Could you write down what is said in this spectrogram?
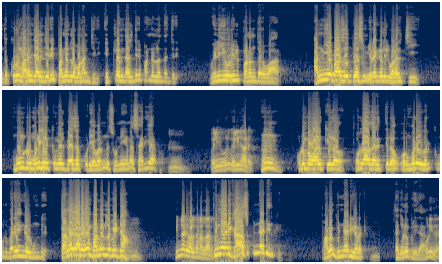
இந்த குரு மறைஞ்சாலும் சரி பன்னெண்டுல போனாலும் சரி எட்டுல இருந்தாலும் சரி பன்னெண்டுல இருந்தாலும் சரி வெளியூரில் பணம் தருவார். அந்நிய பாஷை பேசும் இடங்களில் வளர்ச்சி மூன்று மொழிகளுக்கு மேல் பேசக்கூடியவர்னு சொன்னீங்கன்னா சரியா இருக்கும். ம். வெளியூர் வெளிநாடு. ம். குடும்ப வாழ்க்கையிலோ பொருளாதாரத்திலோ ஒரு முறை இவருக்கு ஒரு விரயங்கள் உண்டு. தனகாரகம் பன்னெண்டுல போயிட்டான். பின்னாடி வாழ்க்கை நல்லா இருக்கும். பின்னாடி காசு பின்னாடி இருக்கு. பணம் பின்னாடி கிடக்கு. நான் சொல்ல புரியுதா? புரியுது.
